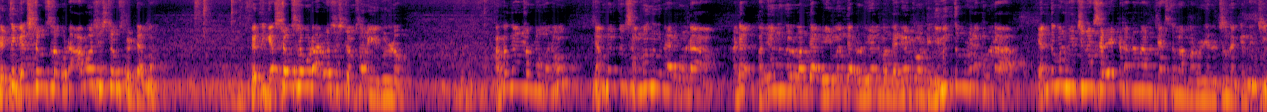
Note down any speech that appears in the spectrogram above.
ప్రతి గెస్ట్ హౌస్లో కూడా ఆరో సిస్టమ్స్ పెట్టాం మనం. ప్రతి గెస్ట్ హౌస్లో కూడా ఆరో సిస్టమ్స్ ఉన్నాయి ఈ గుళ్ళో. అన్నదానంలో మనం నెంబర్తో సంబంధం లేకుండా అంటే పదిహేను వందల మంది వెయ్యి మంది రెండు వేల మంది అనేటువంటి నిమిత్తం లేకుండా ఎంతమంది వచ్చినా సరే ఇక్కడ అన్నదానం చేస్తున్నాం మనం. నేను వచ్చిన దగ్గర నుంచి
